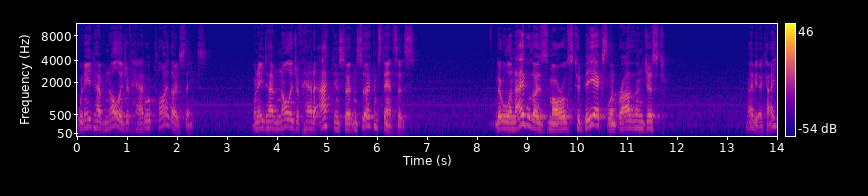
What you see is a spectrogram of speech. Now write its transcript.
We need to have knowledge of how to apply those things. We need to have knowledge of how to act in certain circumstances that will enable those morals to be excellent rather than just maybe okay.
